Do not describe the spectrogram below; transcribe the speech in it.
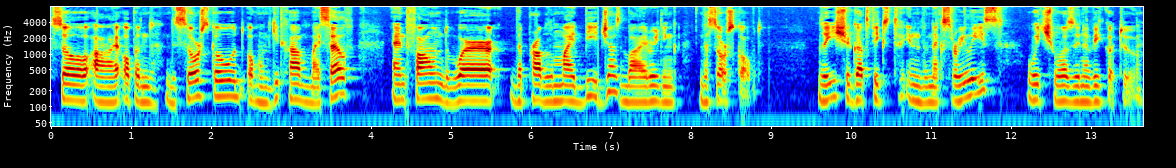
So I opened the source code on GitHub myself and found where the problem might be just by reading the source code. The issue got fixed in the next release, which was in a week or two.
